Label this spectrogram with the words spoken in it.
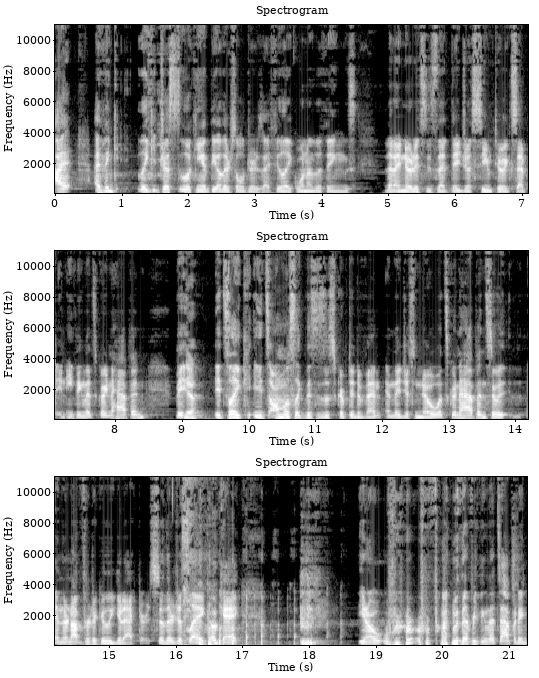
I I think like just looking at the other soldiers, I feel like one of the things that I notice is that they just seem to accept anything that's going to happen. They, Yeah. it's like it's almost like this is a scripted event, and they just know what's going to happen. So, it- and they're not particularly good actors, so they're just like, okay, you know, we're, fine with everything that's happening.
